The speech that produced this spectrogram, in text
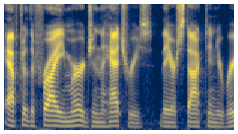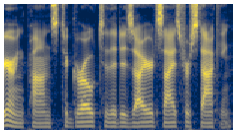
After the fry emerge in the hatcheries, they are stocked into rearing ponds to grow to the desired size for stocking,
